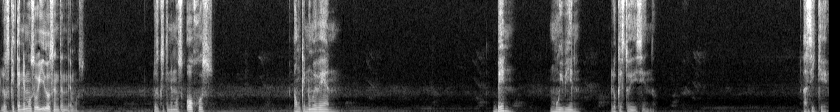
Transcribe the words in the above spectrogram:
Los que tenemos oídos entendemos. Los que tenemos ojos, aunque no me vean, ven muy bien lo que estoy diciendo. Así que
